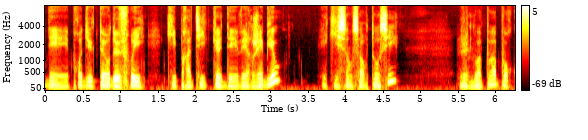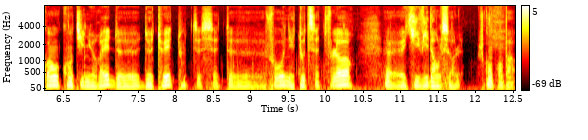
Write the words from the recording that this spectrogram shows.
des producteurs de fruits qui pratiquent des vergers bio et qui s'en sortent aussi. Je ne vois pas pourquoi on continuerait de, de tuer toute cette euh, faune et toute cette flore euh, qui vit dans le sol. Je comprends pas.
